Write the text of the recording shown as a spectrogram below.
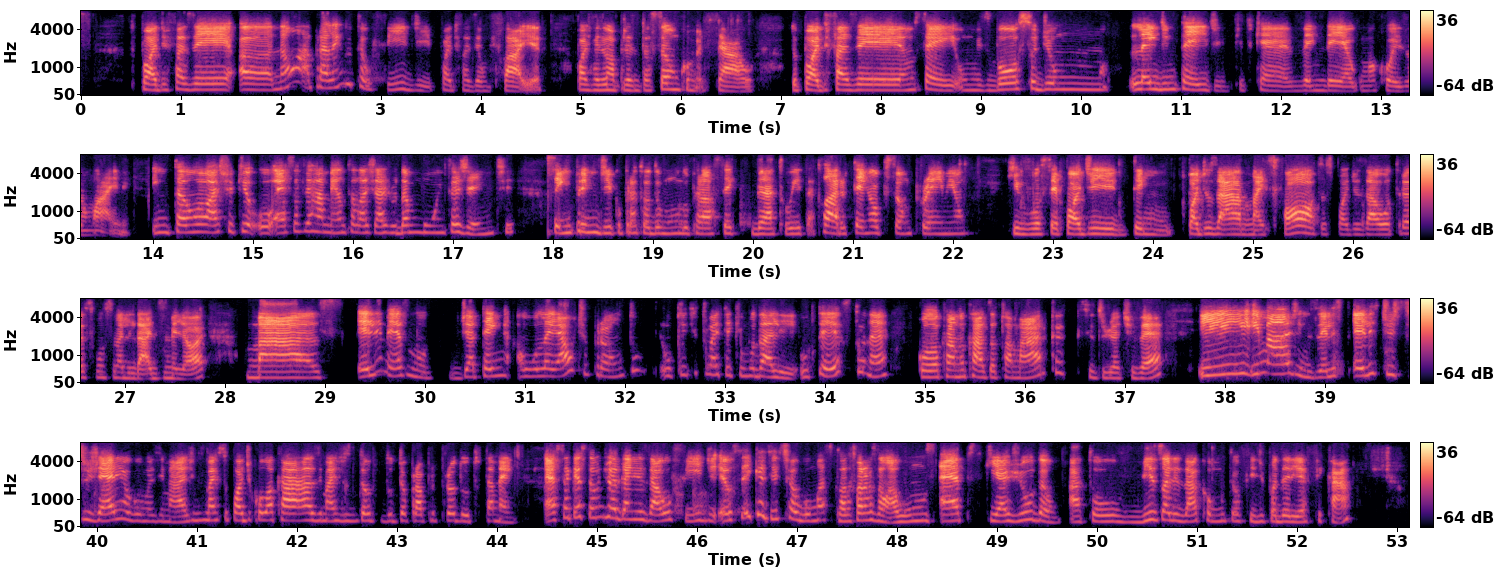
Tu pode fazer, uh, não para além do teu feed, pode fazer um flyer, pode fazer uma apresentação comercial, tu pode fazer, não sei, um esboço de um landing page que tu quer vender alguma coisa online. Então, eu acho que essa ferramenta ela já ajuda muita gente Sempre indico para todo mundo para ela ser gratuita. Claro, tem a opção premium que você pode tem, pode usar mais fotos, pode usar outras funcionalidades melhor, mas ele mesmo já tem o layout pronto. O que que tu vai ter que mudar ali? O texto, né? Colocar no caso a tua marca, se tu já tiver, e imagens, eles, eles te sugerem algumas imagens, mas tu pode colocar as imagens do teu, do teu próprio produto também. Essa questão de organizar o feed, eu sei que existem algumas plataformas, não, alguns apps que ajudam a tu visualizar como o teu feed poderia ficar.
